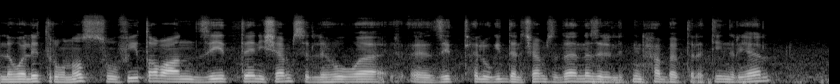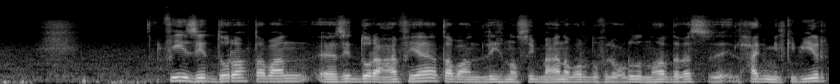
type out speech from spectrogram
اللي هو لتر ونص. وفي طبعا زيت تاني شمس اللي هو آه زيت حلو جدا شمس ده نزل الاتنين حبة بتلاتين ريال. في زيت ذرة طبعا زيت ذرة عافية طبعا ليه نصيب معانا برضو في العروض النهاردة بس الحجم الكبير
